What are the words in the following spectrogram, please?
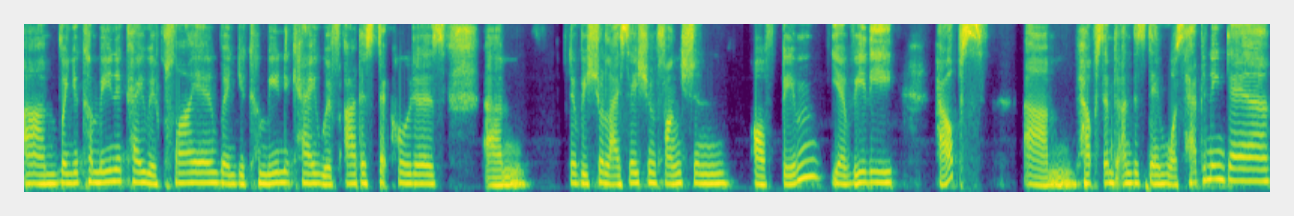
Um, when you communicate with client, when you communicate with other stakeholders, um, the visualization function of BIM, yeah, really helps. Um, helps them to understand what's happening there.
